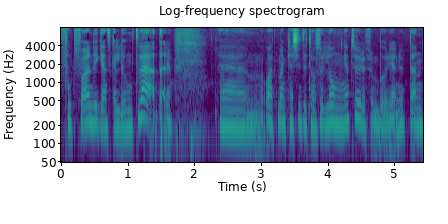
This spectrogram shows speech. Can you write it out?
fortfarande fortfarande är ganska lugnt väder. Um, och att man kanske inte tar så långa turer från början utan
